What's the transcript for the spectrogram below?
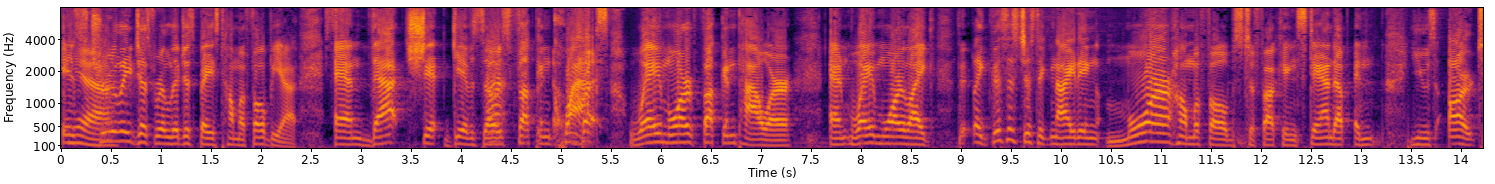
is Yeah. truly just religious-based homophobia, and that shit gives those Uh, fucking quacks way more fucking power and way more like th- like this is just igniting more homophobes to fucking stand up and use art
